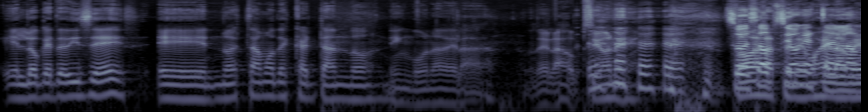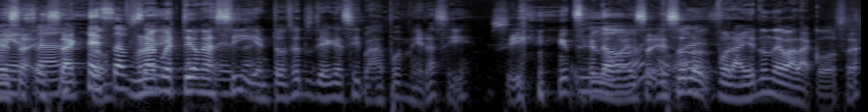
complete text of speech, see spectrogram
Él lo que te dice es, eh, no estamos descartando ninguna de las de las opciones. so, esa opción está en la, mesa. Exacto. Una cuestión así. Entonces tú tienes que decir, ah, pues mira, sí. Sí. eso, por ahí es donde va la cosa.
